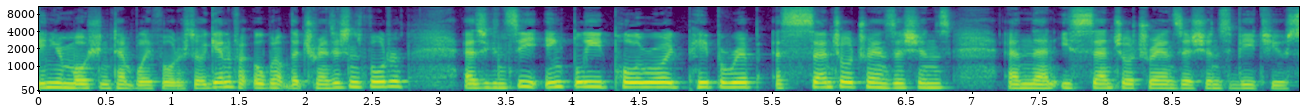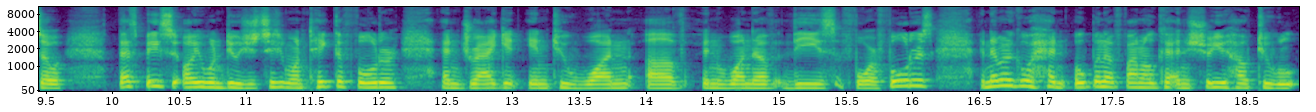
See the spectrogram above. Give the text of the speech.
in your motion template folder. So again, if I open up the transitions folder, as you can see, Inkbleed, Polaroid, Paper Rip, Essential Transitions, and then Essential Transitions V2. So that's basically all you want to do is just you want to take the folder and drag it into one of in one of these four folders. And then I'm going to go ahead and open up Final Cut and show you how to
